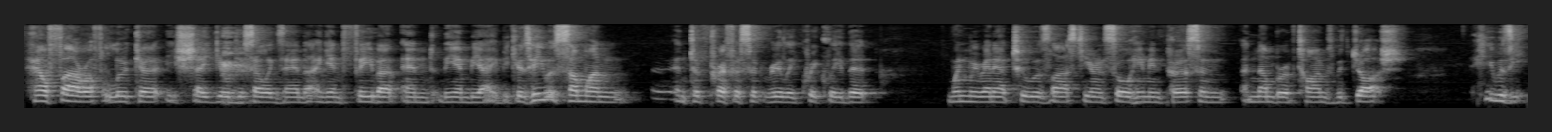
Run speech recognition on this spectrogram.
How far off Luca is Shai Gilgeous-Alexander again, FIBA and the NBA? Because he was someone, and to preface it really quickly, that when we ran our tours last year and saw him in person a number of times with Josh, he was the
